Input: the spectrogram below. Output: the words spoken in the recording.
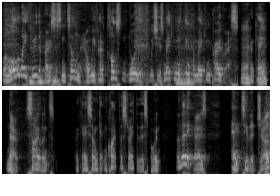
Well, all the way through the process until now, we've had constant noises, which is making me think I'm making progress. Yeah, okay? yeah. No, silence. Okay, so I'm getting quite frustrated at this. And then it goes, empty the jug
